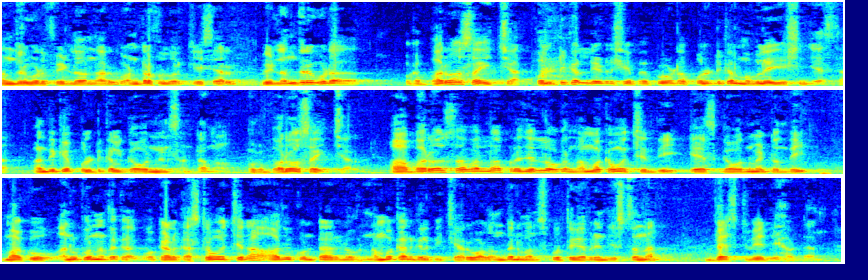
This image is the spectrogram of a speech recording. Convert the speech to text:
అందరూ కూడా ఫీల్డ్లో ఉన్నారు. వండర్ఫుల్ వర్క్ చేశారు. వీళ్ళందరూ కూడా ఒక భరోసా ఇచ్చారు. పొలిటికల్ లీడర్షిప్ ఎప్పుడు కూడా పొలిటికల్ మొబిలైజేషన్ చేస్తారు. అందుకే పొలిటికల్ గవర్నెన్స్ అంటాం మనం. ఒక భరోసా ఇచ్చారు. ఆ భరోసా వల్ల ప్రజల్లో ఒక నమ్మకం వచ్చింది. ఎస్ గవర్నమెంట్ ఉంది. మాకు అనుకున్నంత ఒకవేళ కష్టం వచ్చినా ఆదుకుంటారని ఒక నమ్మకాన్ని కల్పించారు. వాళ్ళందరినీ మనస్ఫూర్తిగా అభినందిస్తున్నా. Best way they have done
